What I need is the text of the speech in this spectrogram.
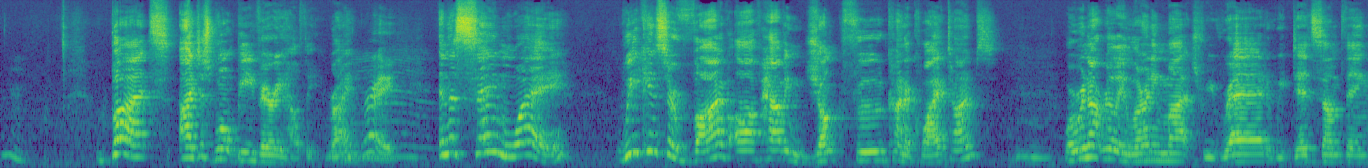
Hmm. But I just won't be very healthy, right? Right. In the same way, we can survive off having junk food kind of quiet times where we're not really learning much. We read, we did something,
